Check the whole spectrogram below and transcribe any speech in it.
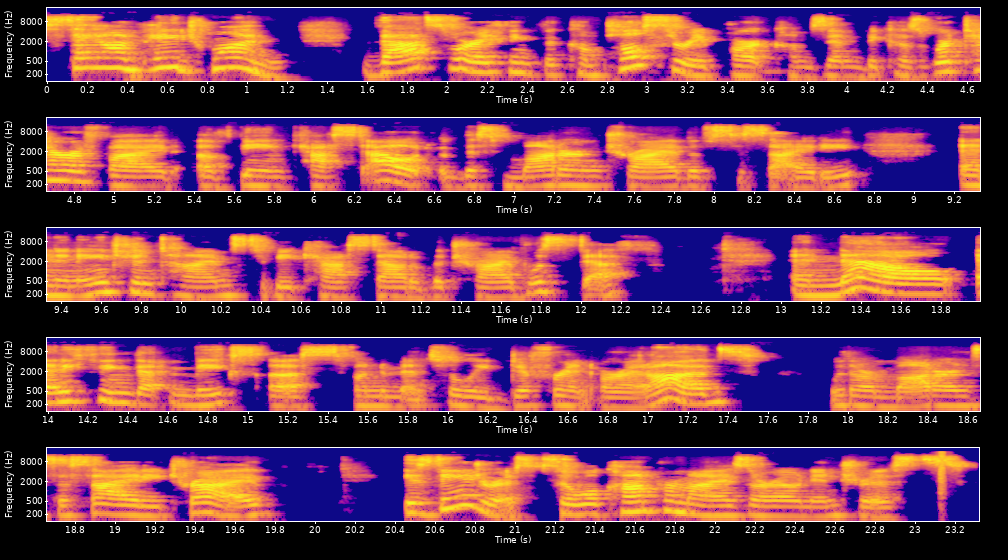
stay on page one. That's where I think the compulsory part comes in because we're terrified of being cast out of this modern tribe of society. And in ancient times, to be cast out of the tribe was death. And now, anything that makes us fundamentally different or at odds with our modern society tribe is dangerous. So we'll compromise our own interests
